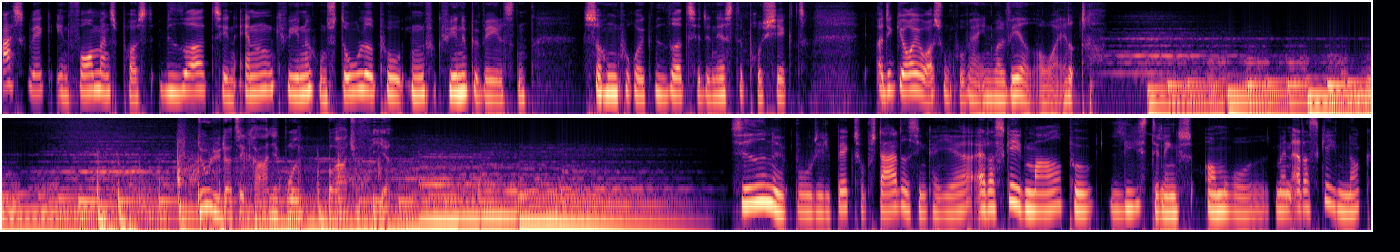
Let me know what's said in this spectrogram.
rask væk en formandspost videre til en anden kvinde, hun stolede på inden for kvindebevægelsen, så hun kunne rykke videre til det næste projekt. Og det gjorde jo også, at hun kunne være involveret overalt. Du lytter til Kranjebrud på Radio 4. Siden øh, Bodil Bæktrup startede sin karriere, er der sket meget på ligestillingsområdet. Men er der sket nok?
